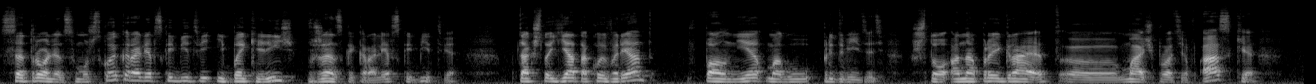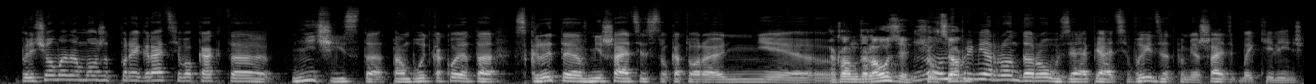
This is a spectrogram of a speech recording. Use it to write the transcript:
Сет Роллинс в мужской королевской битве и Бекки Линч в женской королевской битве. Так что я такой вариант вполне могу предвидеть, что она проиграет э, матч против Аски, причем она может проиграть его как-то нечисто. Там будет какое-то скрытое вмешательство, которое не... Ронда Роузи? Ну, heel turn? например, Ронда Роузи опять выйдет помешать Бекки Линч.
